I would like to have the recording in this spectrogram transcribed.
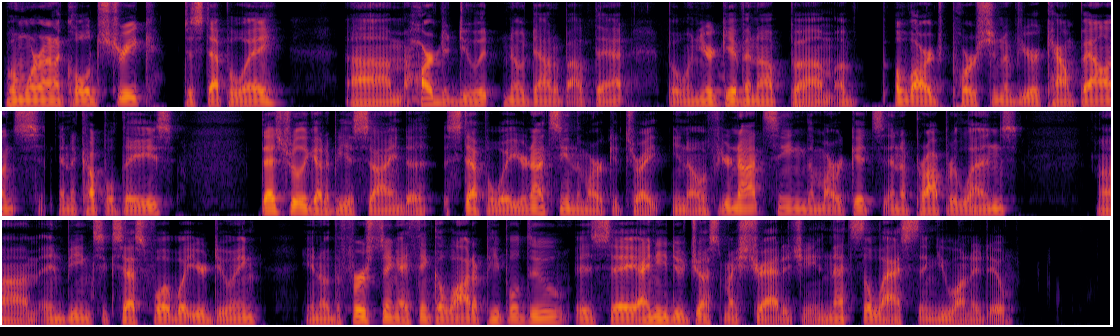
when we're on a cold streak, to step away, um, hard to do it, no doubt about that. But when you're giving up um, a, a large portion of your account balance in a couple days, that's really got to be a sign to step away. You're not seeing the markets right. You know, if you're not seeing the markets in a proper lens um, and being successful at what you're doing, you know, the first thing I think a lot of people do is say, I need to adjust my strategy. And that's the last thing you want to do.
